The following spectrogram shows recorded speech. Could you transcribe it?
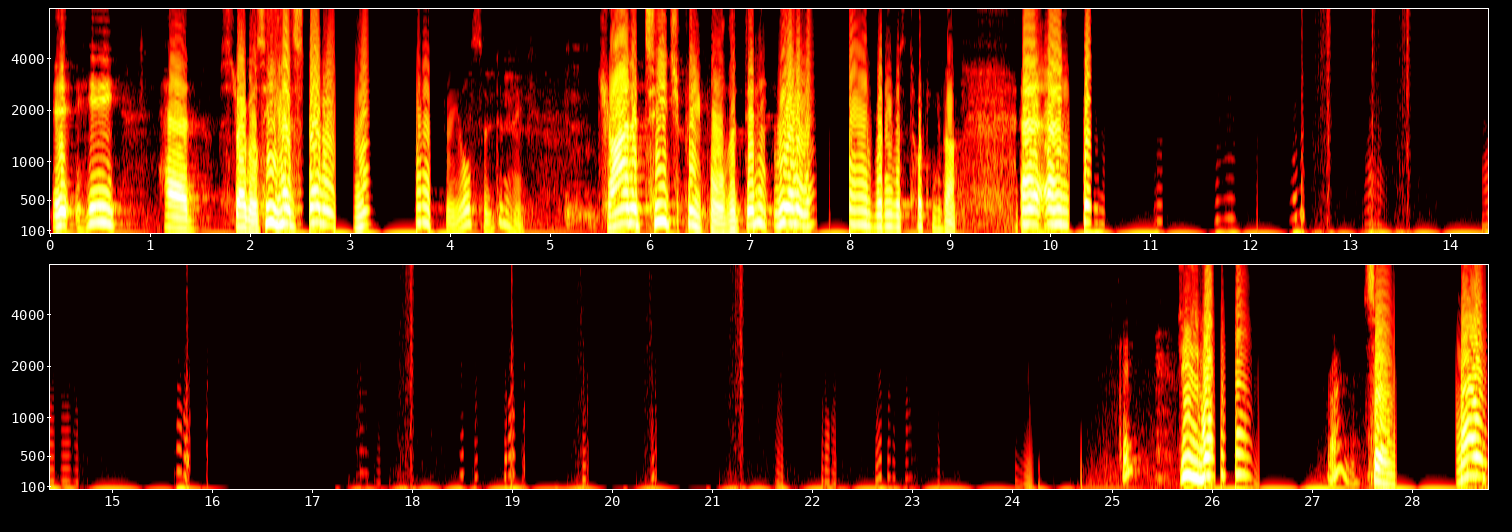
It, he had struggles. He had struggles with ministry also, didn't he? Trying to teach people that didn't really understand what he was talking about. And, and Jesus wasn't Right? So, marriage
